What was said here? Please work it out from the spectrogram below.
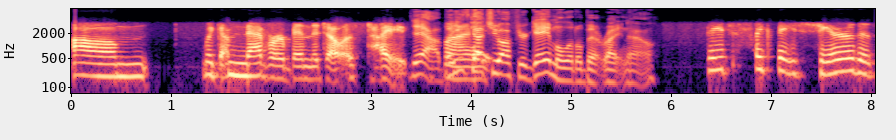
Um, like I've never been the jealous type. Yeah, but he's got you off your game a little bit right now. they just like they share this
